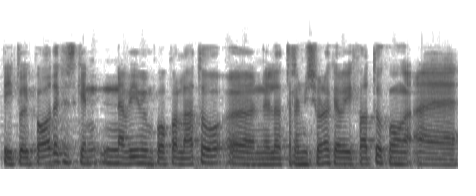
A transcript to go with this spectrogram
dei tuoi podcast che ne avevi un po' parlato eh, nella trasmissione che avevi fatto con eh,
